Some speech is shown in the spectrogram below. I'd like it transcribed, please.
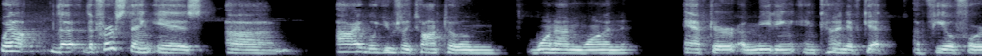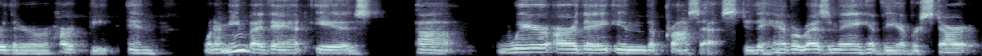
Well, the, the first thing is uh, I will usually talk to them one on one after a meeting and kind of get a feel for their heartbeat. And what I mean by that is uh, where are they in the process? Do they have a resume? Have they ever start?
